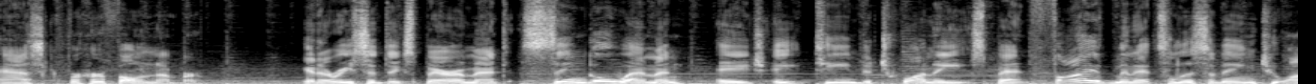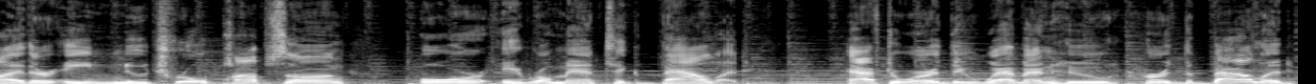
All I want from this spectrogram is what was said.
ask for her phone number. In a recent experiment, single women age 18 to 20 spent five minutes listening to either a neutral pop song or a romantic ballad. Afterward, the women who heard the ballad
